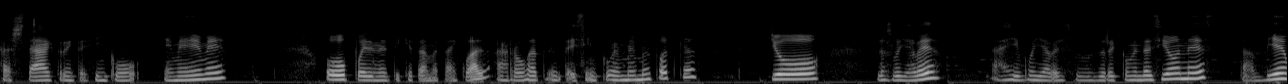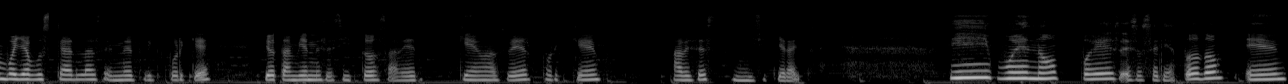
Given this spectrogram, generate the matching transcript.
hashtag 35mm o pueden etiquetarme tal cual, arroba 35mm podcast. Yo los voy a ver, ahí voy a ver sus recomendaciones. También voy a buscarlas en Netflix porque yo también necesito saber qué más ver porque a veces ni siquiera yo sé. Y bueno, pues eso sería todo. El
